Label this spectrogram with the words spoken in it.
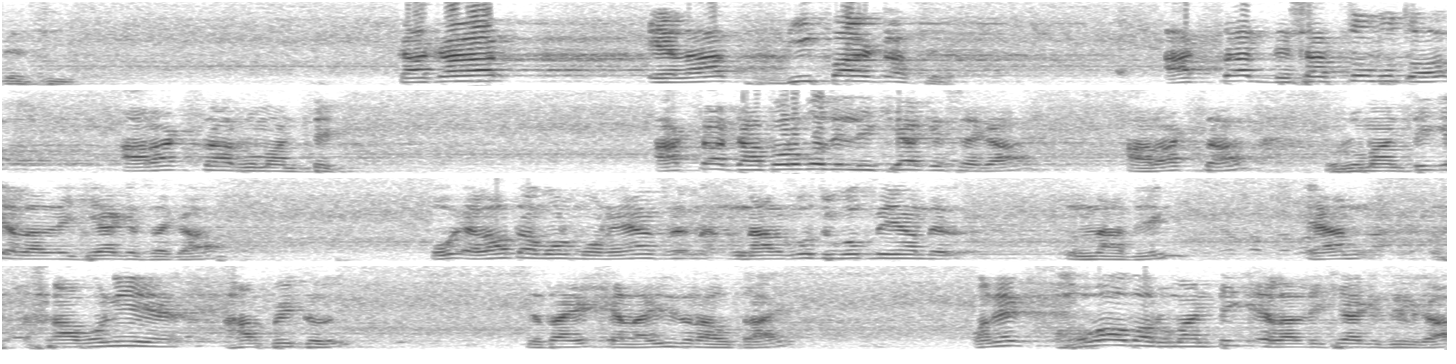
দিয়েছি কাকার এলাক দি পার্ট আছে। আক্তার দেশাত্মভূত, আর একটা রোমান্টিক। একটা জাতর বোঝে লিখিয়া গেছে গা, আর একটা রোমান্টিক এলা লিখিয়া গেছে গা। ও এলাও তো আমার মনে আছে নার্গো যুগত নিয়ে আমাদের না দিন এন শ্রাবণীয়ে হারপিত যে তাই এলাই রাও তাই অনেক হওয়া বা রোমান্টিক এলা লিখিয়া গেছিল গা।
